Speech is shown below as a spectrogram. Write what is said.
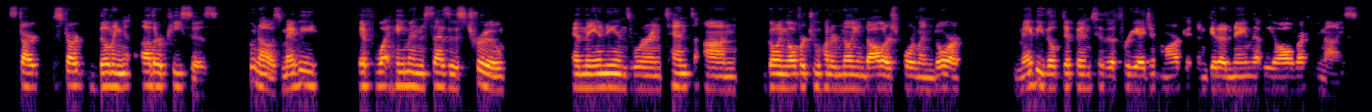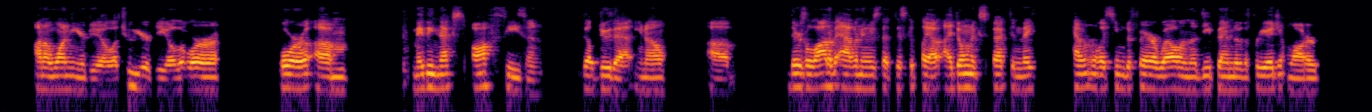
start start building other pieces. Who knows? Maybe if what Heyman says is true, and the Indians were intent on going over two hundred million dollars for Lindor, maybe they'll dip into the free agent market and get a name that we all recognize on a one year deal, a two year deal, or or um, maybe next off season they'll do that. You know, um, there's a lot of avenues that this could play out. I don't expect, and they haven't really seemed to fare well in the deep end of the free agent water.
